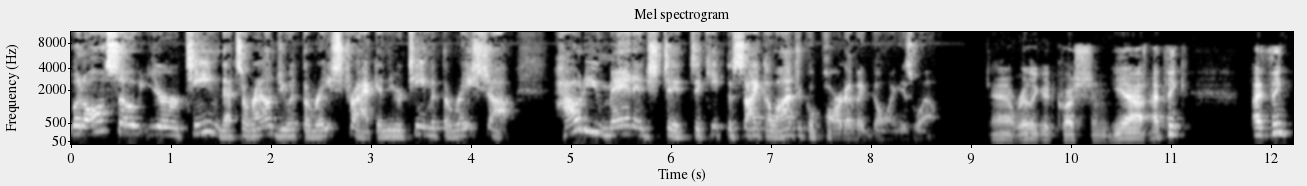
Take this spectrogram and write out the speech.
but also your team that's around you at the racetrack and your team at the race shop. How do you manage to, to keep the psychological part of it going as well? Yeah, really good question. Yeah, I think I think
